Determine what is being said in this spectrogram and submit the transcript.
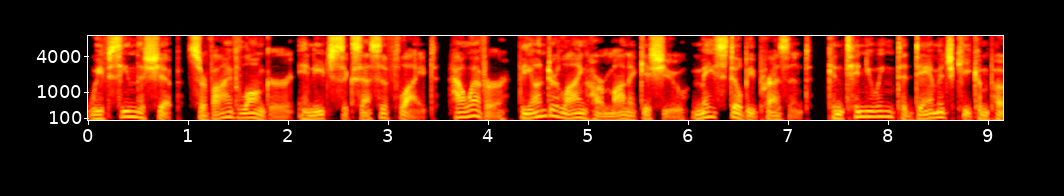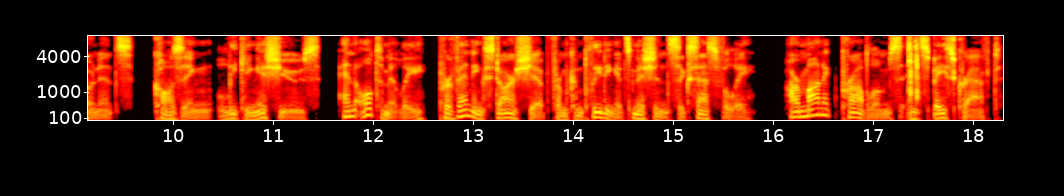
we've seen the ship survive longer in each successive flight. However, the underlying harmonic issue may still be present, continuing to damage key components, causing leaking issues, and ultimately preventing Starship from completing its mission successfully. Harmonic problems in spacecraft,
